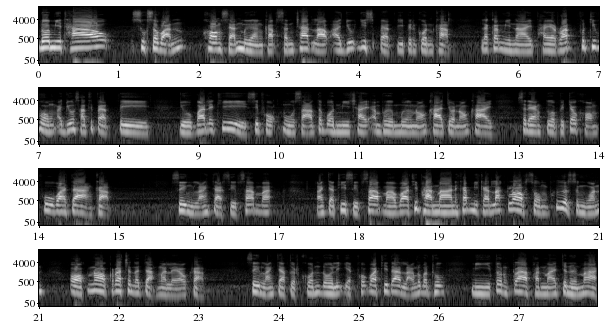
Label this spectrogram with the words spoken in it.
โดยมีเท้าสุขสวรรค์คลองแสนเมืองครับ สัญชาติลาวอายุ 28 ปีเป็นคนขับ แล้วก็มีนายภัยรัตน์พุทธิวงศ์อายุ 38 ปี อยู่บ้านเลขที่ 16 หมู่ 3ตำบลมีชัยอำเภอเมืองหนองคายจังหวัดหนองคาย แสดงตัวเป็นเจ้าของผู้ว่าจ้างครับ ซึ่งหลังจากสืบทราบมา หลังจากที่สืบทราบมาว่าที่ผ่านมานะครับมีการลักลอบส่งพืชสงวนออกนอกราชอาณาจักรมาแล้วครับ ซึ่งหลังจากตรวจค้นโดยละเอียดพบว่าที่ด้านหลังรถบรรทุก มีต้นกล้าพันไม้จำนวนมาก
